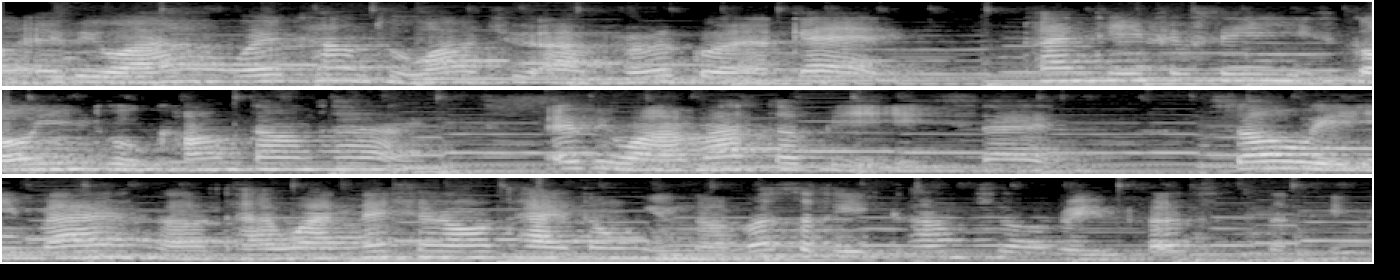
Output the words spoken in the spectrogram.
everyone, welcome to watch our program again. 2015 is going to countdown time. Everyone must be excited. So we invite the Taiwan National Taitung University Cultural Representative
